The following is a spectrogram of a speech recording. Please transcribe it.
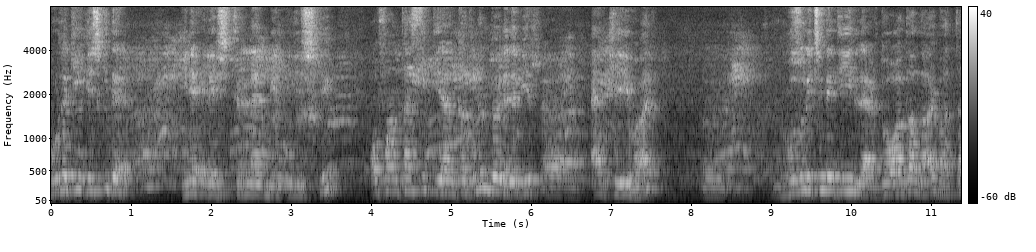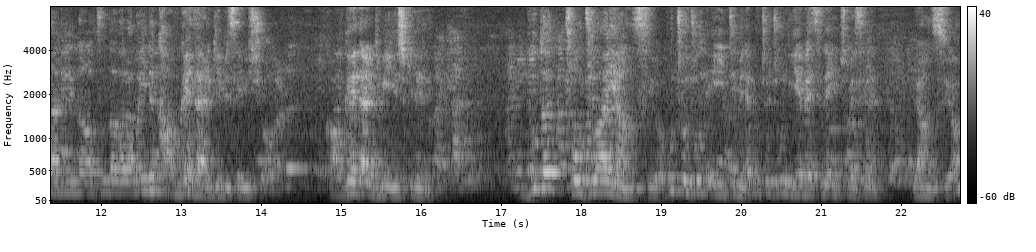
Buradaki ilişki de yine eleştirilen bir ilişki. O fantastik diyen kadının böyle de bir e, erkeği var. E, huzur içinde değiller, doğadalar, battaniyenin altındalar ama yine kavga eder gibi sevişiyorlar. Kavga eder gibi ilişkileri. Bu da çocuğa yansıyor. Bu çocuğun eğitimine, bu çocuğun yemesine, içmesine yansıyor.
